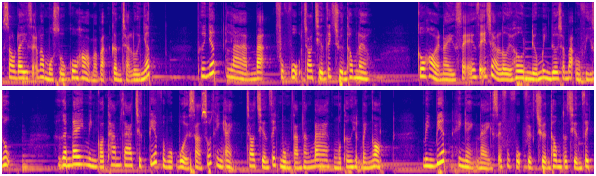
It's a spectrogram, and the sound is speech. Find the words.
Sau đây sẽ là một số câu hỏi mà bạn cần trả lời nhất. Thứ nhất là bạn phục vụ cho chiến dịch truyền thông nào? Câu hỏi này sẽ dễ trả lời hơn nếu mình đưa cho bạn một ví dụ. Gần đây mình có tham gia trực tiếp vào một buổi sản xuất hình ảnh cho chiến dịch mùng 8 tháng 3 của một thương hiệu bánh ngọt. Mình biết hình ảnh này sẽ phục vụ việc truyền thông cho chiến dịch.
